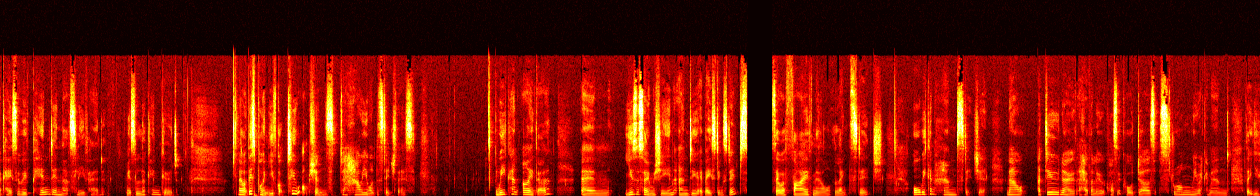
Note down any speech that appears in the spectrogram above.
Okay, so we've pinned in that sleeve head. It's looking good. Now at this point you've got two options to how you want to stitch this. We can either um, use a sewing machine and do a basting stitch so a 5 mil length stitch, or we can hand stitch it. Now, I do know that Heather Lou at Closet Core does strongly recommend that you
